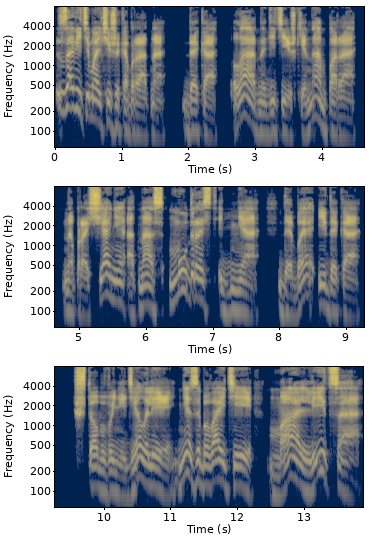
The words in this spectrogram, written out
Зовите мальчишек обратно. ДК. Ладно, детишки, нам пора. На прощание от нас мудрость дня. ДБ и ДК. Что бы вы ни делали, не забывайте молиться.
